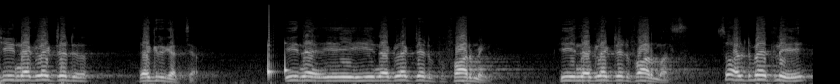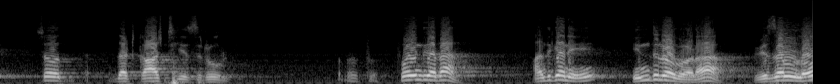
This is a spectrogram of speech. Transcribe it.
హీ నెగ్లెక్టెడ్ అగ్రికల్చర్. ఈ ఈ నెగ్లెక్టెడ్ ఫార్మింగ్ ఈ neglected farmers. So ultimately so that cost his rule. పోయింది కదా? అందుకని ఇందులో కూడా విజన్లో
